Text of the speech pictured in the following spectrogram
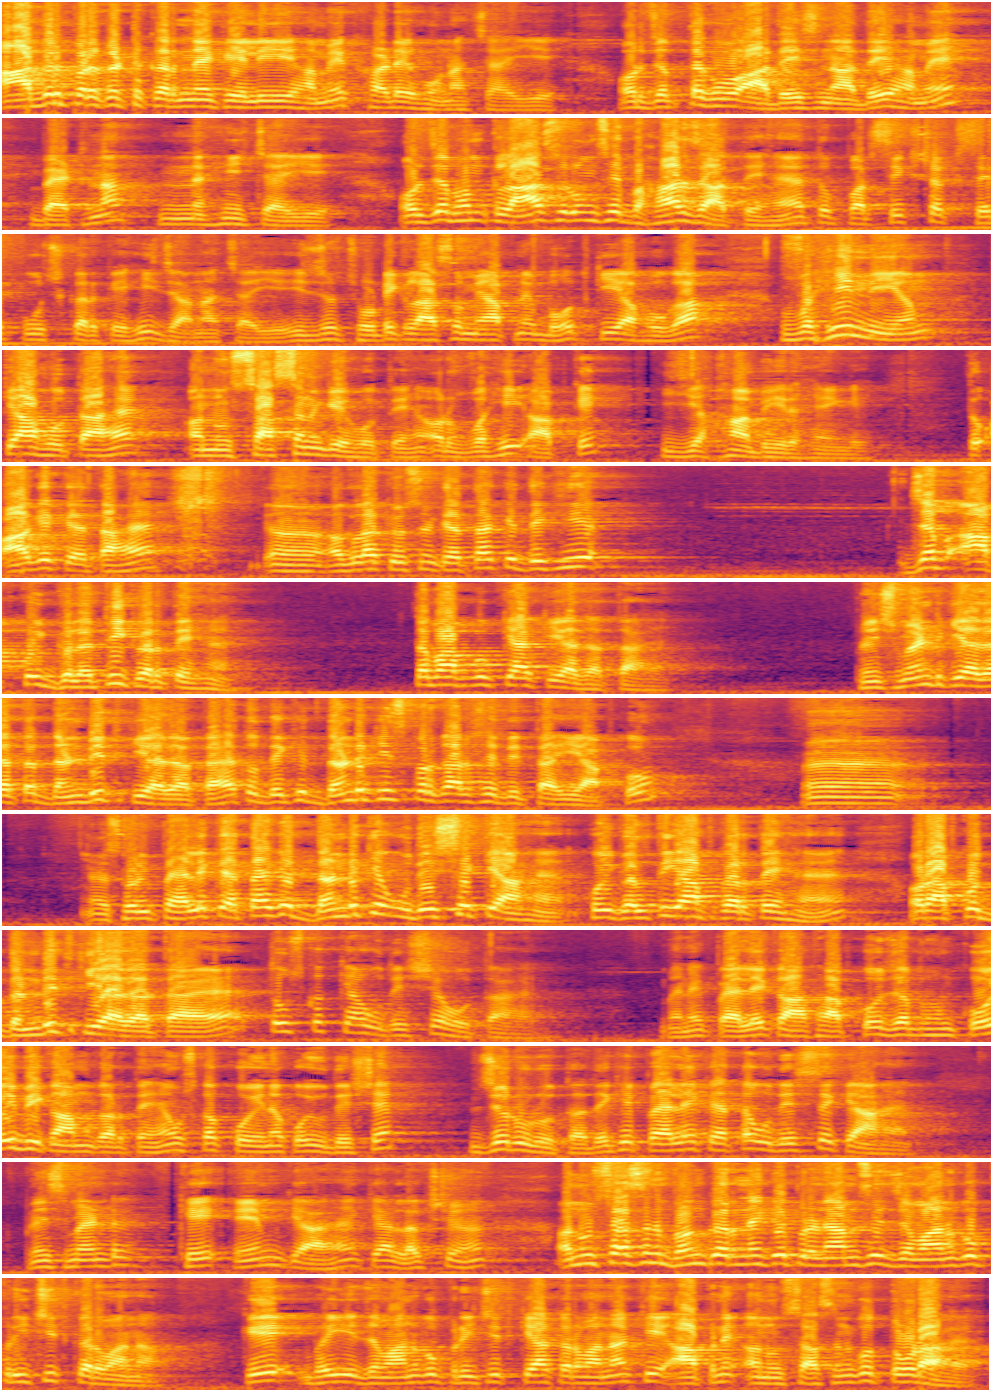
आदर प्रकट करने के लिए हमें खड़े होना चाहिए। और जब तक वो आदेश ना दे, हमें बैठना नहीं चाहिए। और जब हम क्लासरूम से बाहर जाते हैं तो प्रशिक्षक से पूछ करके ही जाना चाहिए। इस जो छोटी क्लासों में आपने बहुत किया होगा, वही नियम क्या होता है? अनुशासन के होते हैं, और वही आपके यहाँ भी रहेंगे। तो आगे कहता है अगला क्वेश्चन कहता है कि देखिए, जब आप कोई गलती करते हैं, तब आपको क्या किया जाता है? पनिशमेंट किया जाता है, दंडित किया जाता है तो देखिए दंड किस प्रकार से देता है आपको? सॉरी पहले कहता है कि दंड के उद्देश्य क्या हैं? कोई गलती आप करते हैं और आपको दंडित किया जाता है तो उसका क्या उद्देश्य होता है? मैंने पहले कहा था आपको, जब हम कोई भी काम करते हैं, उसका कोई ना कोई उद्देश्य ज़रूर होता है। देखिए, पहले कहता है उद्देश्य क्या है? पनिशमेंट के एम क्या है? क्या लक्ष्य है? अनुशासन भंग करने के परिणाम से जवान को परिचित करवाना। कि भाई जवान को परिचित क्या करवाना कि आपने अनुशासन को तोड़ा है।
